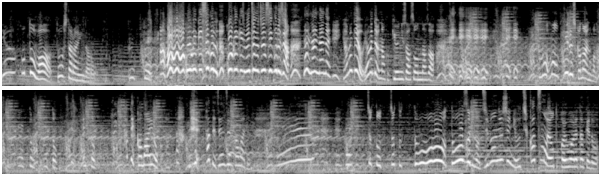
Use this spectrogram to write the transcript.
いうことは、どうしたらいいんだろう。うんと、あ、あ、あ、攻撃してくる攻撃めちゃめちゃしてくるじゃん。なになになになにやめてよやめてよ。なんか急にさ、そんなさ、え、え、え、え、え、え、え、もう、もう切るしかないのかな。えっと、えっと、えっと、縦構えようか。縦全然構えてる。えー、え、ちょっと、ちょっと、どう、どうするの？自分自身に打ち勝つのよとか言われたけど、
